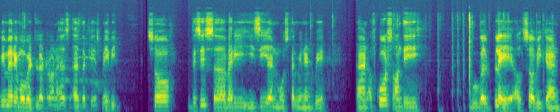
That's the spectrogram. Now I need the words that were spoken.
we may remove it later on as as the case may be. So this is a very easy and most convenient way. And of course on the google play also we can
